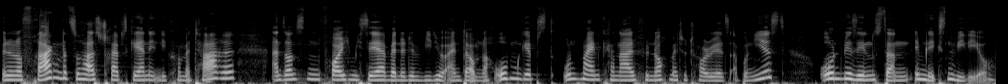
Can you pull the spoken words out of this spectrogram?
Wenn du noch Fragen dazu hast, schreib es gerne in die Kommentare. Ansonsten freue ich mich sehr, wenn du dem Video einen Daumen nach oben gibst und meinen Kanal für noch mehr Tutorials abonnierst. Und wir sehen uns dann im nächsten Video.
